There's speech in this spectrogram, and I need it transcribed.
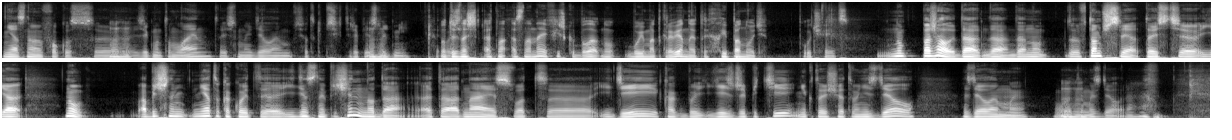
не основной фокус э, uh-huh. Online, то есть мы делаем все-таки психотерапию uh-huh. с людьми. Ну, то есть, значит, основная фишка была, ну, будем откровенны, это хайпануть, получается. Ну, пожалуй, да, да, да, ну, в том числе, то есть э, я, ну, Обычно нету какой-то единственной причины, но да, это одна из вот э, идей, как бы есть GPT, никто еще этого не сделал, сделаем мы. Вот, угу. и мы сделали.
